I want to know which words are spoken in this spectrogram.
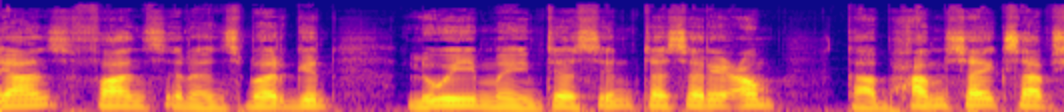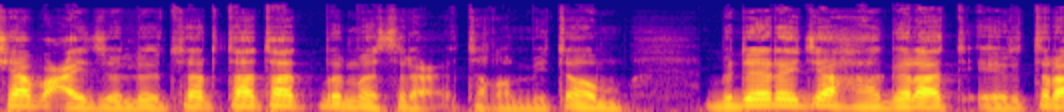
ያንስ ፋንስ ረንስበርግን ሉዊ መይንተስን ተሰሪዖም ካብ ሓሙሻይ ክሳብ ሻብዓይ ዘሎ ተርታታት ብመስርዕ ተቐሚጦም ብደረጃ ሃገራት ኤርትራ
